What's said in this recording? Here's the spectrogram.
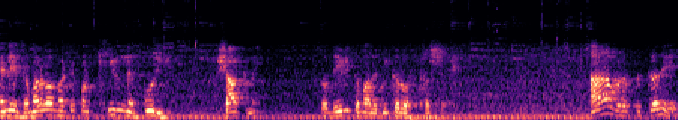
એને જમાડવા માટે પણ ખીરને પૂરી, શાક નહીં. તો દેવી તમારો દીકરો થશે. આ વ્રત કરે,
